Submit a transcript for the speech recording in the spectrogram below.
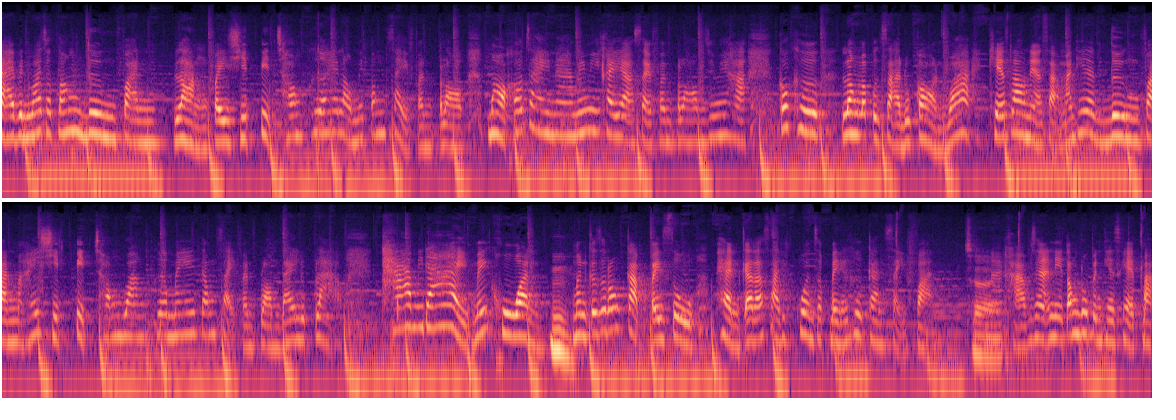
กลายเป็นว่าจะต้องดึงฟันหลังไปชิดปิดช่องเพื่อให้เราไม่ต้องใส่ฟันปลอม หมอเข้าใจนะ ไม่มีใครอยากใส่ฟันปลอมใช่ไหมคะ ก็คือลองมาปรึกษาดูก่อนว่าเคสเราเนี่ยสามารถที่จะดึงฟันมาให้ชิดปิดช่องว่าง เพื่อไม่ให้ต้องใส่ฟันปลอมได้หรือเปล่าถ้าไม่ได้ไม่ควรอืมมันก็จะต้องกลับไปสู่แผนการรักษาที่ควรจะเป็นก็คือการใส่ฟันใช่นะคะเพราะฉะนั้นอันนี้ต้องดูเป็นเคสๆไป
